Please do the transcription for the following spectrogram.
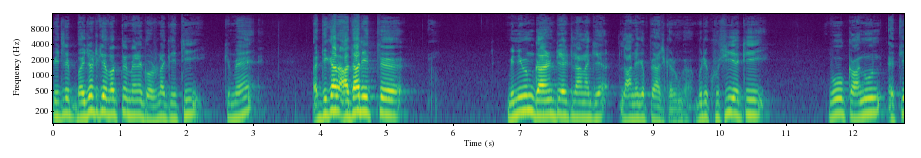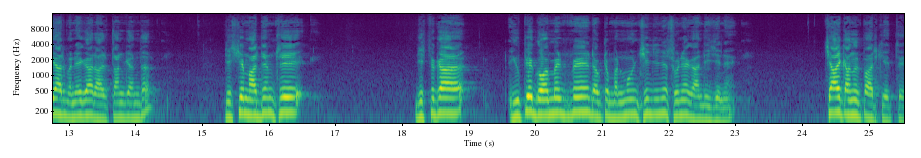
पिछले बजट के वक्त में मैंने घोषणा की थी कि मैं अधिकार आधारित मिनिमम गारंटी एक्ट लाना किया लाने का प्रयास करूँगा। मुझे खुशी है कि वो कानून एहतियार बनेगा राजस्थान के अंदर, जिसके माध्यम से जिस प्रकार यूपीए गवर्नमेंट में डॉक्टर मनमोहन सिंह जी ने, सोनिया गांधी जी ने चार कानून पास किए थे।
